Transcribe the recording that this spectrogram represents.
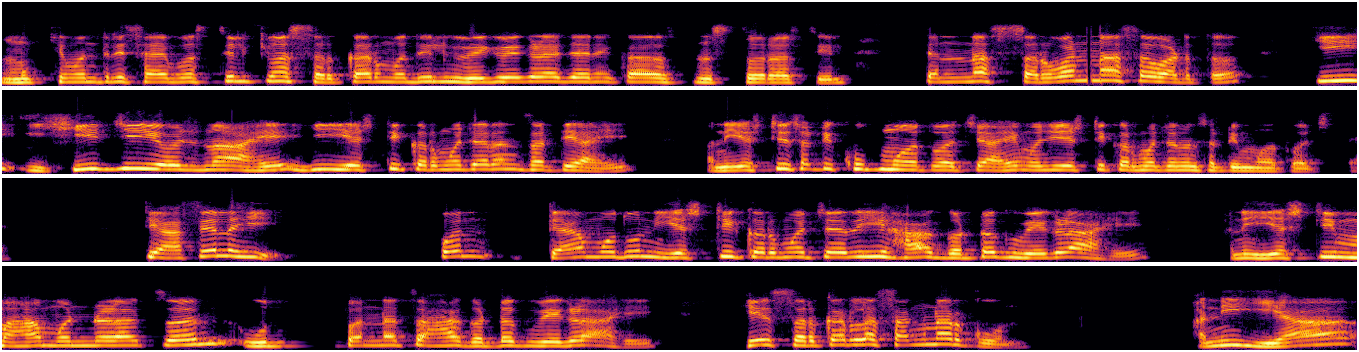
मुख्यमंत्री साहेब असतील किंवा सरकारमधील वेगवेगळ्या ज्या का स्तर असतील त्यांना सर्वांना असं वाटतं की ही जी योजना आहे ही एस टी कर्मचाऱ्यांसाठी आहे आणि एसटी साठी खूप महत्वाची आहे म्हणजे एसटी कर्मचाऱ्यांसाठी महत्वाची आहे. ती असेलही पण त्यामधून एसटी कर्मचारी हा घटक वेगळा आहे आणि एसटी महामंडळाचं महामंडळाचा उत्पन्नाचा हा घटक वेगळा आहे हे सरकारला सांगणार कोण? आणि ह्या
